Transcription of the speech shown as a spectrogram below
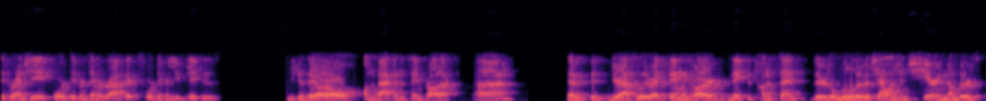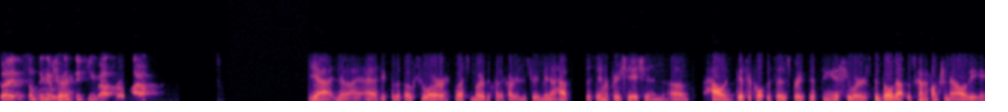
Differentiate four different demographics, four different use cases, because they are all on the back end of the same product. Um, yeah, but you're absolutely right. The family card makes a ton of sense. There's a little bit of a challenge in sharing numbers, but something that we've sure. been thinking about for a while. Yeah, no, I, I think for the folks who are less familiar with the credit card industry may not have the same appreciation of how difficult this is for existing issuers to build out this kind of functionality.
